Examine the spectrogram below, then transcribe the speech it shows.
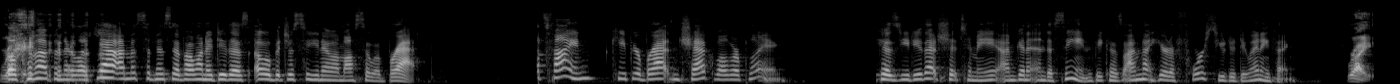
they'll right. come up and they're like, yeah, I'm a submissive. I want to do this. Oh, but just so you know, I'm also a brat. That's fine. Keep your brat in check while we're playing. Because you do that shit to me, I'm going to end a scene because I'm not here to force you to do anything. right.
